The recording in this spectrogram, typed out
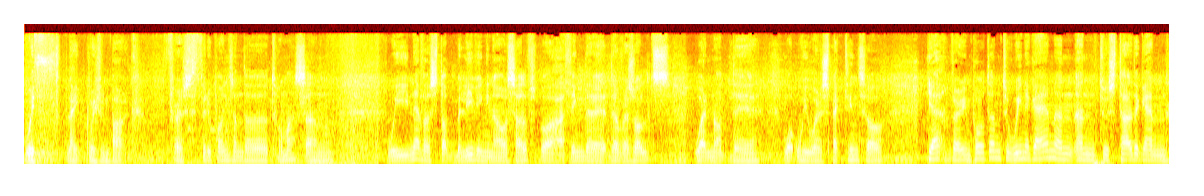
with like Griffin Park. First three points under Thomas, and we never stopped believing in ourselves. But I think the the results were not the what we were expecting. So, yeah, very important to win again and, and to start again.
